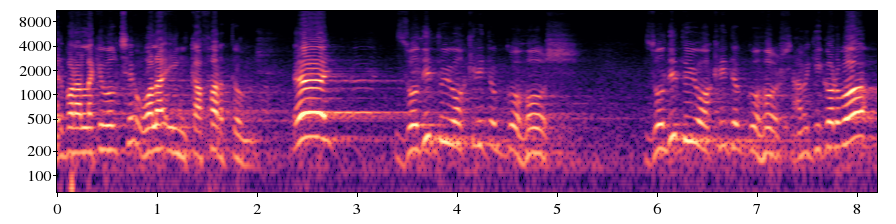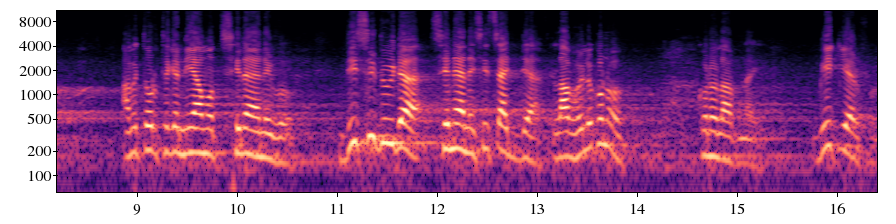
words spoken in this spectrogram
এরপর আল্লাহ কি বলছে? ওয়ালা ইং কাফার তুম এই, যদি তুই অকৃতজ্ঞ হোস, যদি তুই অকৃতজ্ঞ হোস, আমি কি করব? আমি তোর থেকে নিয়ামত ছিনায় নেব দিছি দুইটা, ছিনায় নিছি চারটা। লাভ হইল কোনো? কোনো লাভ নাই। বি কেয়ারফুল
